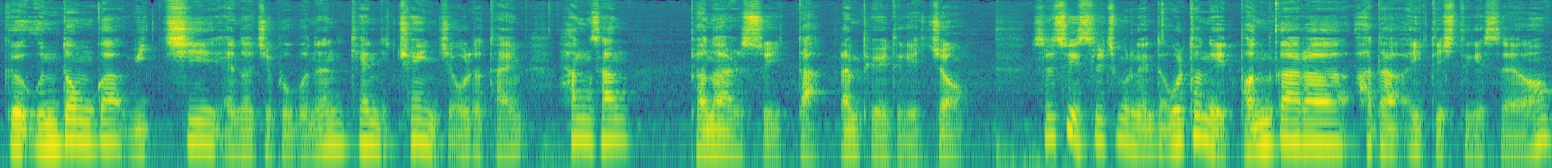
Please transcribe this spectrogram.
그 운동과 위치 에너지 부분은 can change all the time 항상 변화할 수 있다라는 표현이 되겠죠. 쓸 수 있을지 모르겠는데 alternate 번갈아 하다 이 뜻이 되겠어요.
